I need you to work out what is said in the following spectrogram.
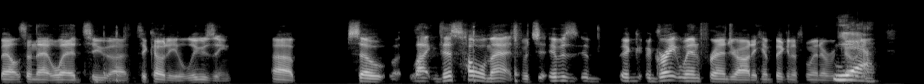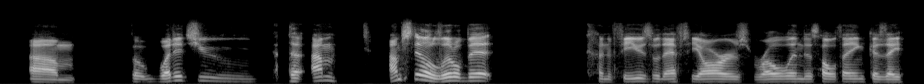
belts, and that led to uh, to Cody losing. Uh, so, like this whole match, which it was a, a great win for Andrade, him picking up the win over Yeah. Cody. Um, but what did you? The, I'm I'm still a little bit confused with FTR's role in this whole thing because they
